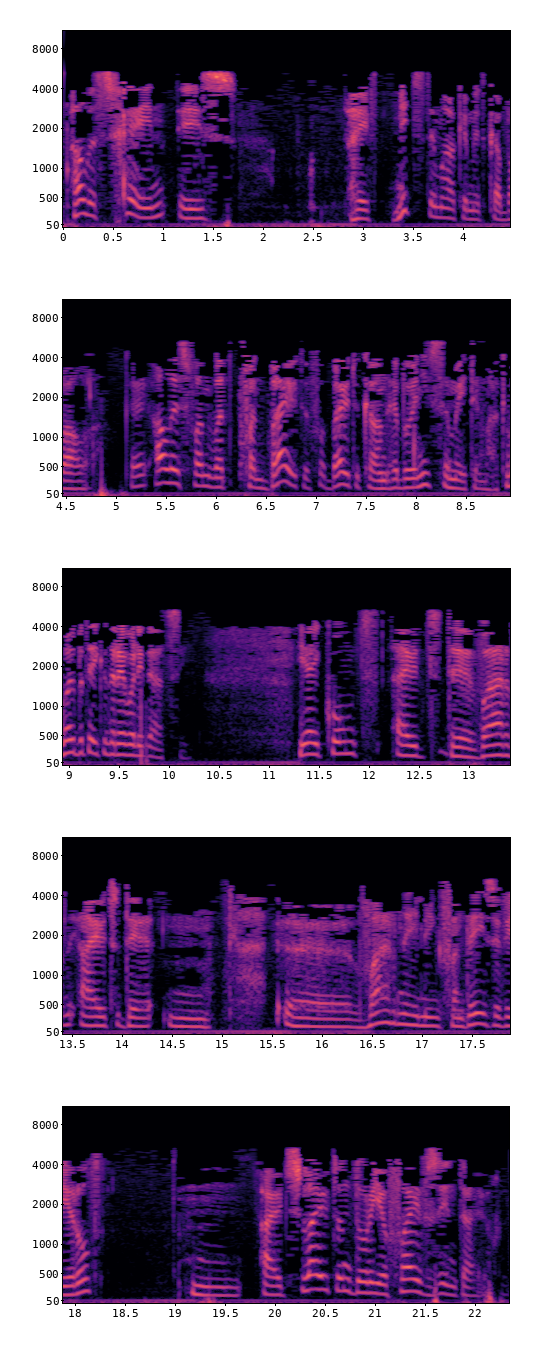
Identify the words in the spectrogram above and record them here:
alles schijn is, heeft niets te maken met Kabbalah. Alles van, wat, van buiten, van buitenkant hebben we niets ermee te maken. Wat betekent revalidatie? Jij komt uit de, uit de mm, uh, waarneming van deze wereld mm, uitsluitend door je vijf zintuigen.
